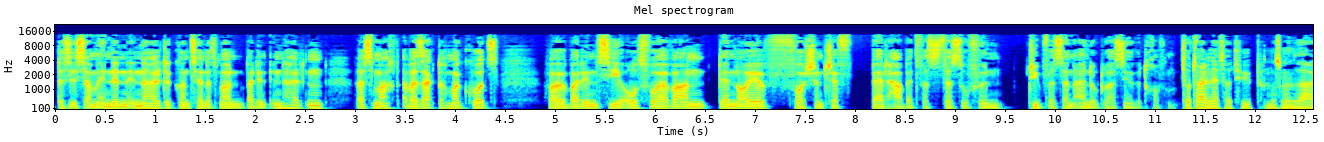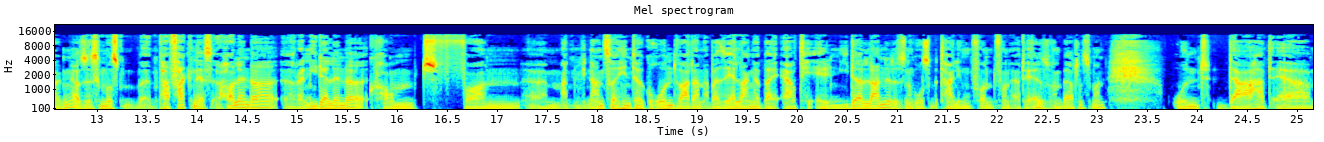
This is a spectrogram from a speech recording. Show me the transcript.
das ist am Ende ein Inhaltekonzern, dass man bei den Inhalten was macht. Aber sag doch mal kurz, weil wir bei den CEOs vorher waren, der neue Vorstandschef Bert Habetz, was ist das so für ein Typ? Was ist dein Eindruck? Du hast ihn ja getroffen. Total netter Typ, muss man sagen. Also es muss ein paar Fakten. Er ist Holländer oder Niederländer, kommt von, ähm, hat einen Finanzer-Hintergrund, war dann aber sehr lange bei RTL Niederlande. Das ist eine große Beteiligung von, von RTL, also von Bertelsmann. Und da hat er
